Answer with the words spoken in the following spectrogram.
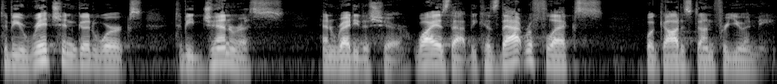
to be rich in good works, to be generous and ready to share. Why is that? Because that reflects what God has done for you and me.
